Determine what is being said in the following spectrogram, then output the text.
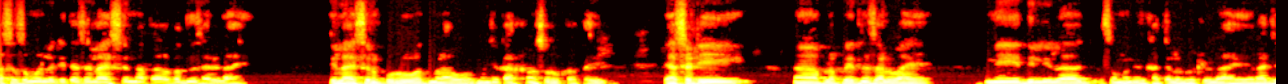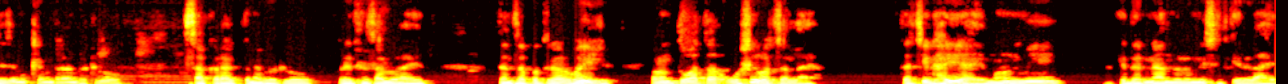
असं समजलं की त्याचं लायसन आता रद्द झालेलं आहे. ते लायसन पूर्ववत मिळावं म्हणजे कारखाना सुरू करता येईल. यासाठी आपला प्रयत्न चालू आहे. मी दिल्लीला संबंधित खात्याला भेटलेलो आहे. राज्याच्या मुख्यमंत्र्यांना भेटलो. साखर आयुक्तांना भेटलो. प्रयत्न चालू आहेत. त्यांचा पत्रावर होईल. परंतु आता उशीर होत चालला आहे त्याची घाई आहे. म्हणून मी हे धरणे आंदोलन निश्चित केलेलं आहे.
